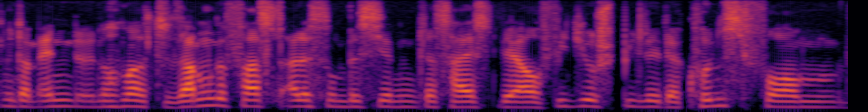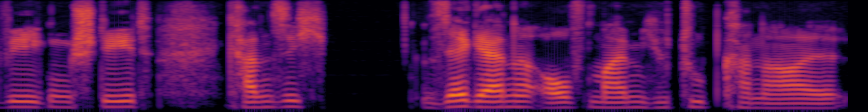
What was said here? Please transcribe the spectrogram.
und am Ende nochmal zusammengefasst, alles so ein bisschen. Das heißt, wer auf Videospiele der Kunstform wegen steht, kann sich sehr gerne auf meinem YouTube-Kanal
